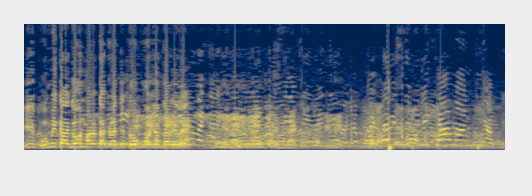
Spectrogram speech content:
ही भूमिका घेऊन मराठा क्रांती ठोक मोर्चा चाललेला आहे. क्या मांग की आपने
